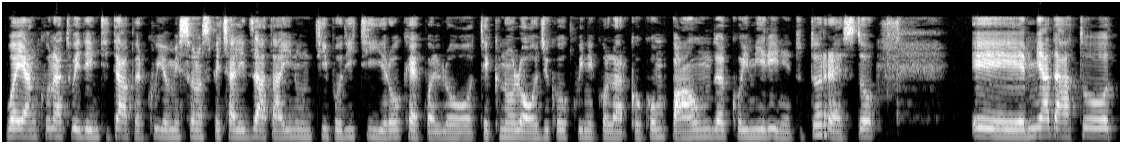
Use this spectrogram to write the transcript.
vuoi anche una tua identità, per cui io mi sono specializzata in un tipo di tiro che è quello tecnologico, quindi con l'arco compound, con i mirini e tutto il resto, e mi ha dato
